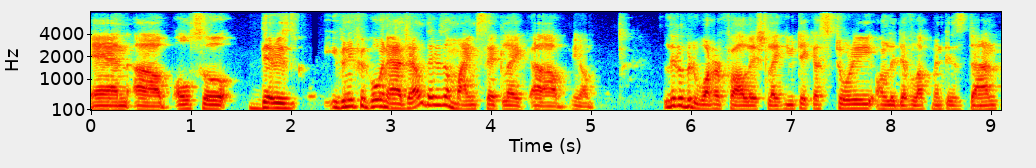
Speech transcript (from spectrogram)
And uh, also there is even if you go in agile, there is a mindset like uh, you know, a little bit waterfallish. Like you take a story, only development is done,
